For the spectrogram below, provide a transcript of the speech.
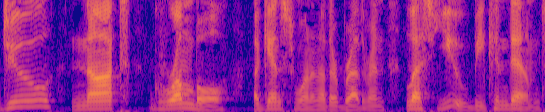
Do not grumble against one another, brethren, lest you be condemned.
